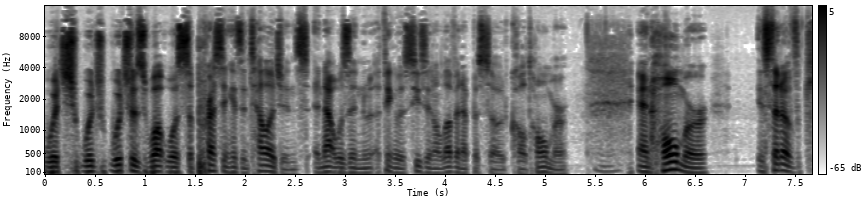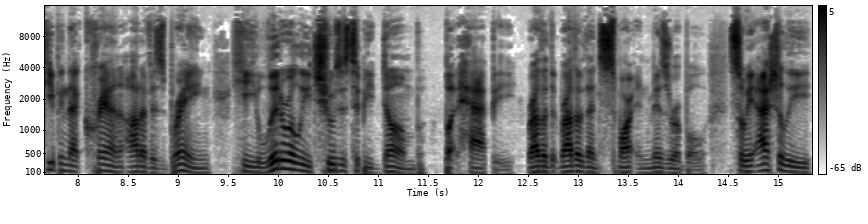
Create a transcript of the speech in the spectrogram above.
which which which was what was suppressing his intelligence, and that was in I think it was season eleven episode called Homer, mm-hmm. and Homer. Instead of keeping that crayon out of his brain, he literally chooses to be dumb but happy, rather th- rather than smart and miserable. So he actually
